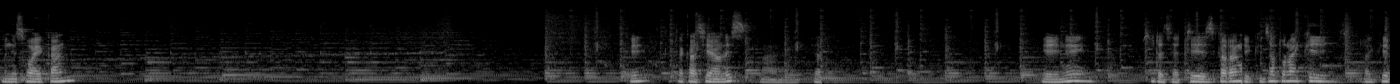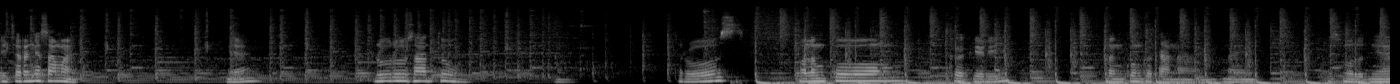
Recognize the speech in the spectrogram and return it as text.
Menyesuaikan. Oke kita kasih alis. Nah biar Oke, ini sudah jadi. Sekarang bikin satu lagi. Lagi di caranya sama. Ya. Peluru satu. Terus melengkung ke kiri, lengkung ke kanan. Nah, terus mulutnya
